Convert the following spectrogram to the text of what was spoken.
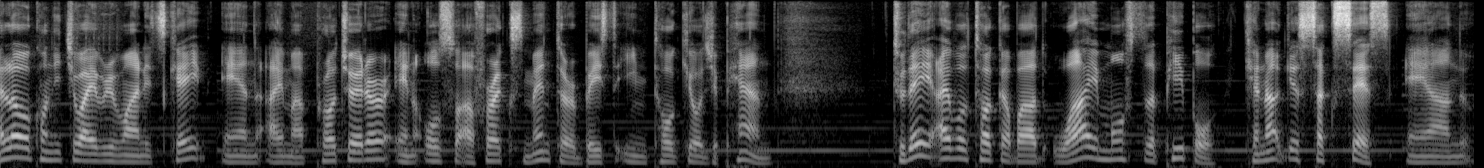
Hello, konnichiwa everyone, it's Kate, and I'm a pro trader and also a forex mentor based in Tokyo, Japan. Today I will talk about why most of the people cannot get success and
